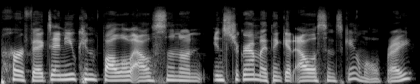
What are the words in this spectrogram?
Perfect. And you can follow Allyson on Instagram, I think at Allyson Scammell, right?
